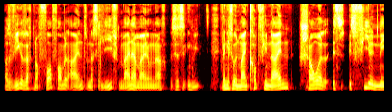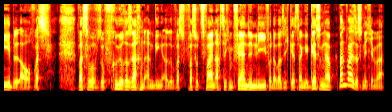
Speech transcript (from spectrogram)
Also wie gesagt, noch vor Formel 1 und das lief meiner Meinung nach. Es ist irgendwie, wenn ich so in meinen Kopf hineinschaue, ist, ist viel Nebel auch, was, was so, so frühere Sachen anging. Also was, was so 82 im Fernsehen lief oder was ich gestern gegessen habe. Man weiß es nicht immer.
